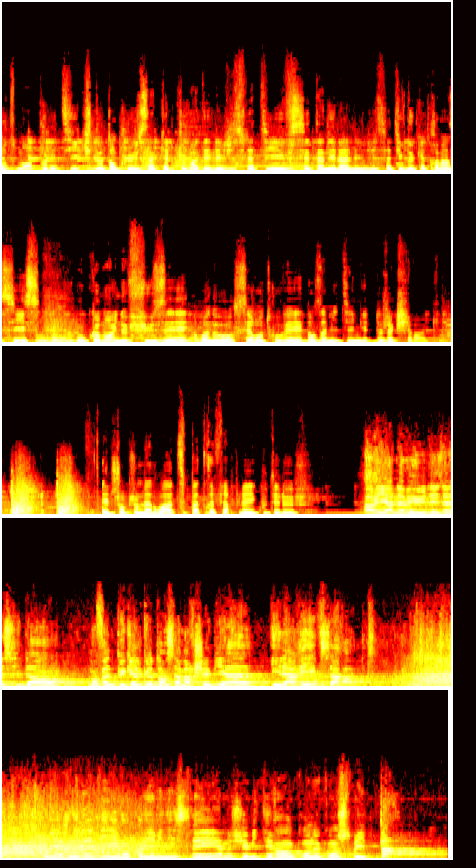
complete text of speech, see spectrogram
hautement politique, d'autant plus à quelques mois des législatives cette année-là, législatives de 86, où comment une fusée, Renault, s'est retrouvée dans un meeting de Jacques Chirac. Et le champion de la droite, pas très fair-play, écoutez-le. Ariane avait eu des incidents, mais enfin depuis quelque temps ça marchait bien. Il arrive, ça rate. Eh bien, je voudrais dire au Premier ministre et à M. Mitterrand qu'on ne construit pas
